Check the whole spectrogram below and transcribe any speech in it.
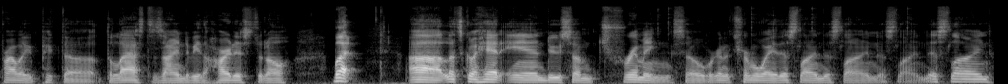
probably picked the, the last design to be the hardest and all. But uh, let's go ahead and do some trimming. So we're going to trim away this line, this line, this line, this line.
